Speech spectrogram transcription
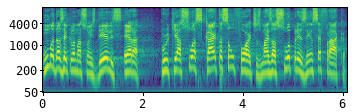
uma das reclamações deles era porque as suas cartas são fortes, mas a sua presença é fraca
